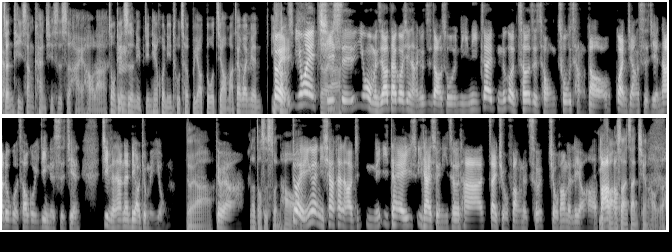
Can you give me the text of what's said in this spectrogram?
整体上看其实是还好啦。重点是你今天混凝土车不要多叫嘛，在外面。对，因为其实因为我们只要待过现场就知道，说你你在如果车子从出厂到灌浆时间，它如果超过一定的时间，基本上那料就没用了。对啊，对啊。那都是损耗。对，因为你现在看的话，就你一台一台水泥车，它在九方的车，九方的料啊，八方算三千好了。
